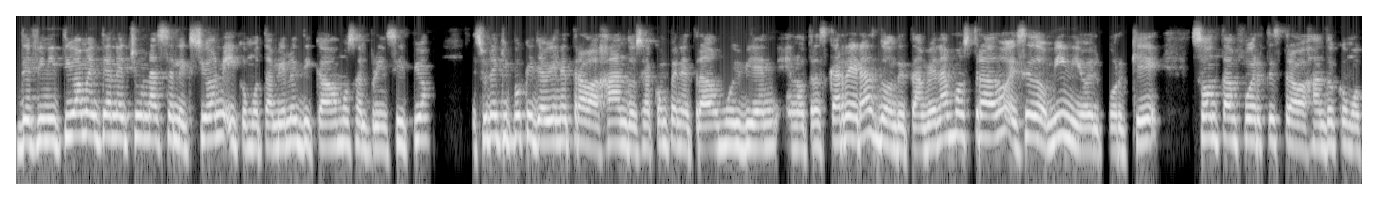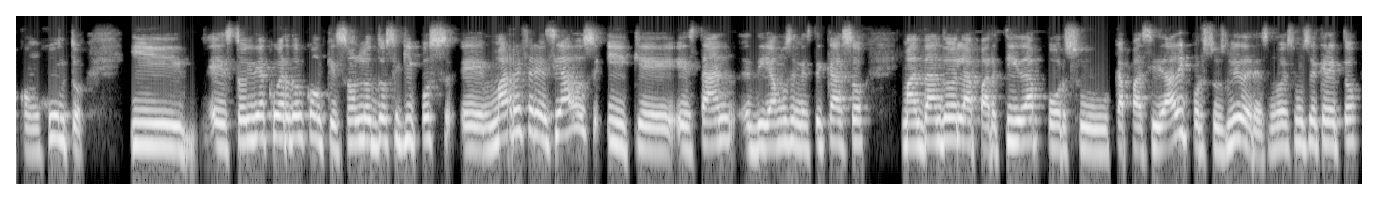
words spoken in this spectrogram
definitivamente han hecho una selección y como también lo indicábamos al principio, es un equipo que ya viene trabajando, se ha compenetrado muy bien en otras carreras, donde también ha mostrado ese dominio, el por qué son tan fuertes trabajando como conjunto. Y estoy de acuerdo con que son los dos equipos eh, más referenciados y que están, digamos, en este caso, mandando la partida por su capacidad y por sus líderes. No es un secreto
